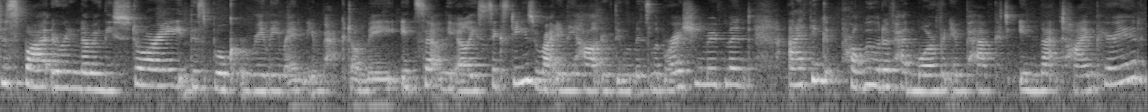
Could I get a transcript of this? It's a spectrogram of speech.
Despite already knowing the story, this book really made an impact on me. It's in the early 60s, right in the heart of the women's liberation movement, and I think it probably would have had more of an impact in that time period,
